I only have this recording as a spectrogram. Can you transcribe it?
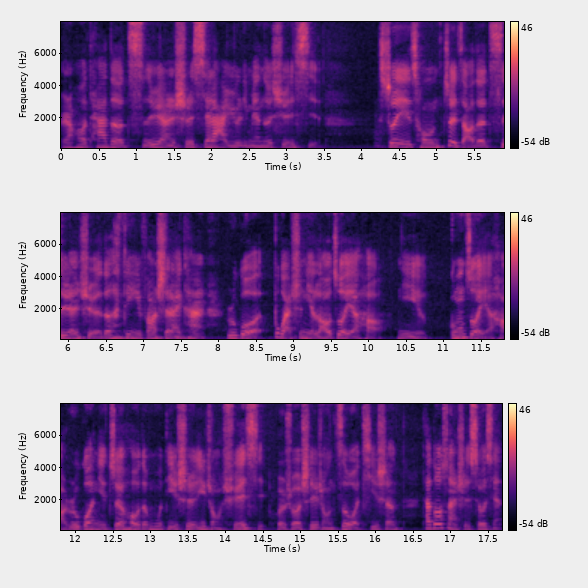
然后它的词源是希腊语里面的学习，所以从最早的词源学的定义方式来看，如果不管是你劳作也好，你工作也好，如果你最后的目的是一种学习，或者说是一种自我提升，它都算是休闲。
